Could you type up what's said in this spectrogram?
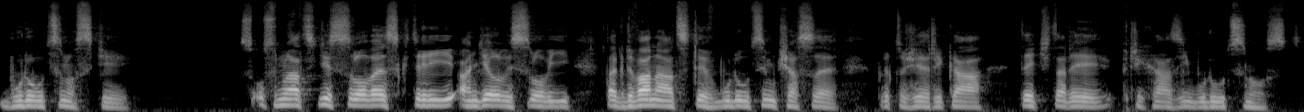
budoucnosti. Z 18 sloves, který anděl vysloví, tak 12 je v budoucím čase, protože říká, teď tady přichází budoucnost.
